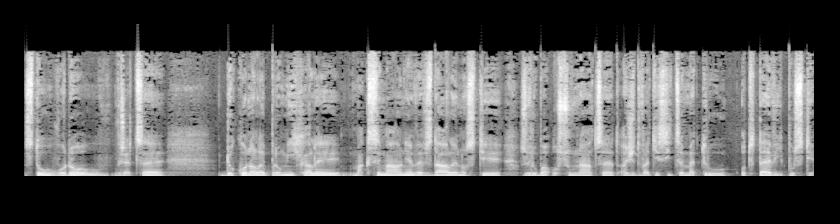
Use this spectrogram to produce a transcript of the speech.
s tou vodou v řece dokonale promíchali maximálně ve vzdálenosti zhruba 1800 až 2000 metrů od té výpusti.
